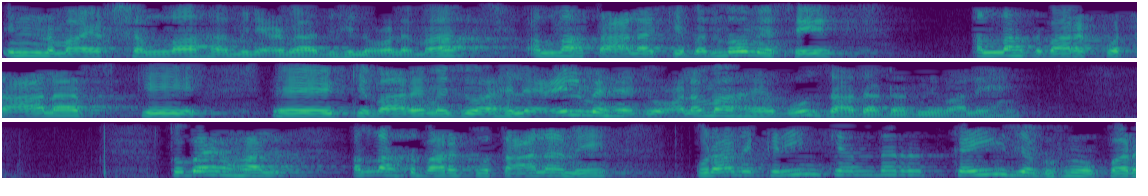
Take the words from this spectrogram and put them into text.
ان نمایش اللہ من العلماء اللہ تعالیٰ کے بندوں میں سے اللہ تبارک و تعالی کے کے بارے میں جو اہل علم ہے جو علماء ہیں، وہ زیادہ ڈرنے والے ہیں۔ تو بہرحال اللہ تبارک و تعالی نے قرآن کریم کے اندر کئی جگہوں پر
